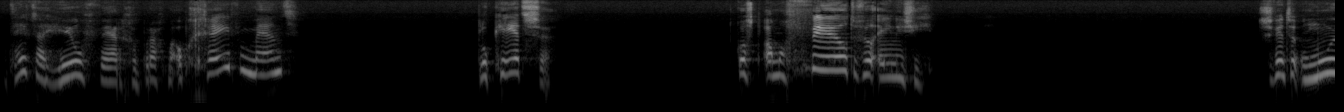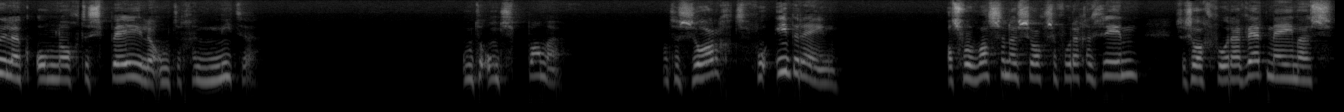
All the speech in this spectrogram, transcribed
Het heeft haar heel ver gebracht, maar op een gegeven moment blokkeert ze. Het kost allemaal veel te veel energie. Ze vindt het moeilijk om nog te spelen, om te genieten. Om te ontspannen. Want ze zorgt voor iedereen. Als volwassene zorgt ze voor haar gezin. Ze zorgt voor haar werknemers.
